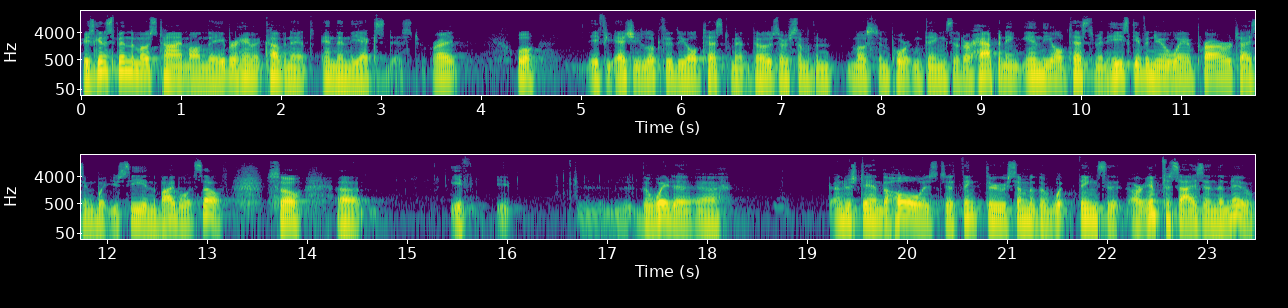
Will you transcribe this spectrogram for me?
He's going to spend the most time on the Abrahamic covenant and then the Exodus, right? Well, if you, as you look through the Old Testament, those are some of the most important things that are happening in the Old Testament. He's given you a way of prioritizing what you see in the Bible itself. So, uh, if, if, the way to uh, understand the whole is to think through some of the things that are emphasized in the new.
